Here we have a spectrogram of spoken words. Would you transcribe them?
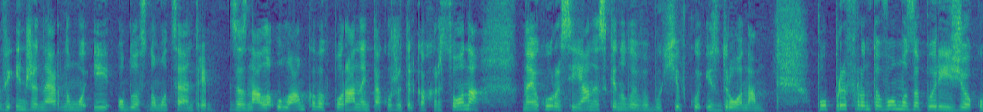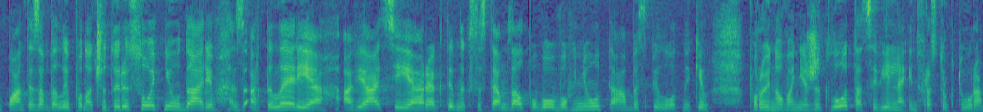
в інженерному і обласному центрі. Зазнала уламкових поранень також жителька Херсона, на яку росіяни скинули вибухівку із дрона. По прифронтовому Запоріжжю окупанти завдали понад чотири сотні ударів з артилерії, авіації, реактивних систем залпового вогню та безпілотників. Поруйновані житло та цивільна інфраструктура.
